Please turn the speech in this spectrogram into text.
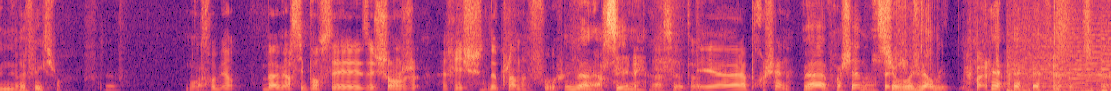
une réflexion. Bon, trop bien. Bah, merci pour ces échanges riches de plein d'infos. Ben, merci. Merci à toi. Et euh, à la prochaine. Ouais, à la prochaine, hein, sur Rouge Vert Bleu. Voilà.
